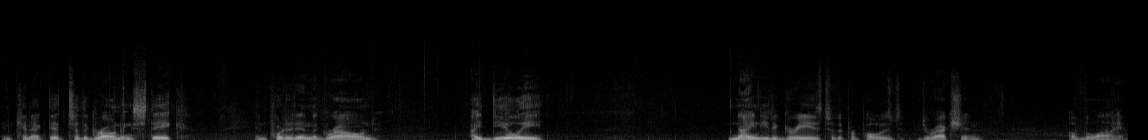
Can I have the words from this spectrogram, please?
and connect it to the grounding stake and put it in the ground, ideally 90 degrees to the proposed direction of the line.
